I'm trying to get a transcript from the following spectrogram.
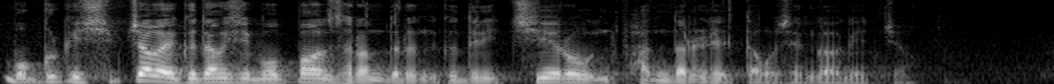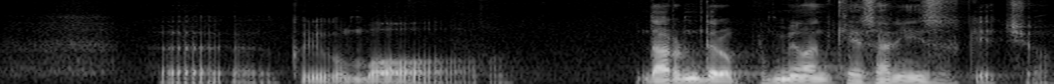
뭐 그렇게 십자가에 그 당시 못 박은 사람들은 그들이 지혜로운 판단을 했다고 생각했죠. 그리고 뭐 나름대로 분명한 계산이 있었겠죠.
